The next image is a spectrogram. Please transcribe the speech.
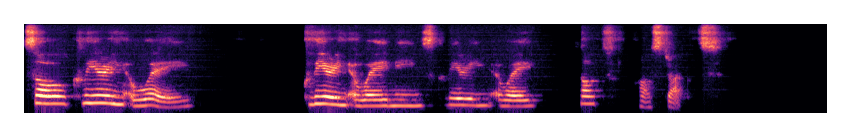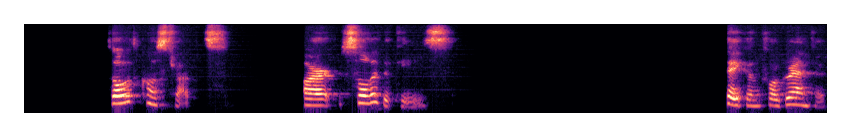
So, clearing away Clearing away means clearing away thought constructs. Thought constructs are solidities taken for granted.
